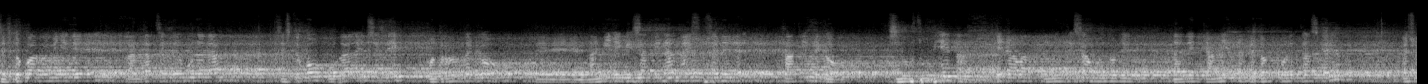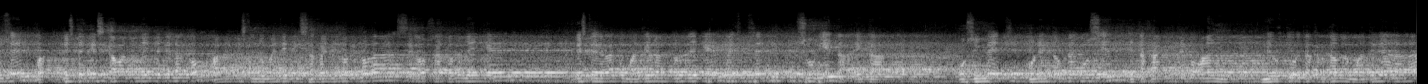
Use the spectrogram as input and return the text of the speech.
zestuko arrominen ere, plantatzen duguna da, zestuko udaletxetik kontroloteko eh, langilek izatina, nahi zuzen ere, jakiteko zubietan erabat energiza ondoren dauden kamionak etorriko ditzazke, hain zuzen, ba, beste kezka bat daitekelako, ala beste numetik zerbait etorriko da, ze gauza etorri leiken, beste gelako materiala etorri leiken, hain zuzen, zubieta eta osinbet konektautako zen, eta jakiteko han neurtu eta tratatu materiala da,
